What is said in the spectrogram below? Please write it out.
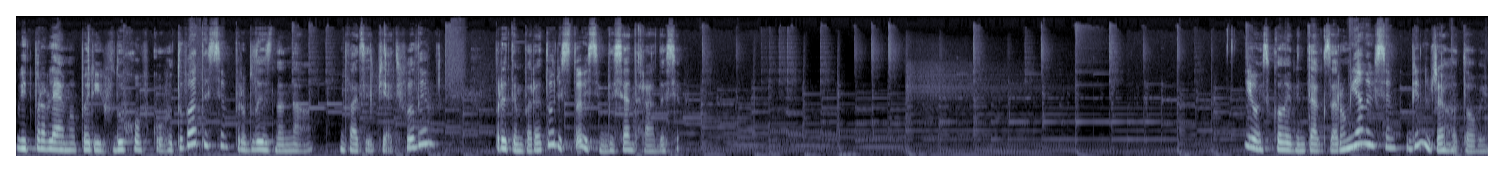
Відправляємо пиріг в духовку готуватися приблизно на 25 хвилин при температурі 180 градусів. І ось коли він так зарум'янився, він вже готовий.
